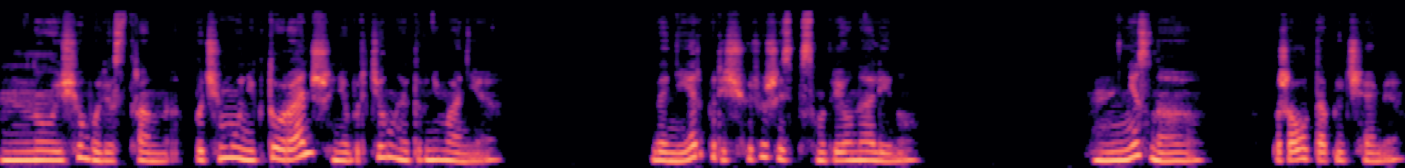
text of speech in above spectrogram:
Но еще более странно, почему никто раньше не обратил на это внимания? Даниэр, прищурившись, посмотрел на Алину. «Не знаю», — пожала та плечами.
